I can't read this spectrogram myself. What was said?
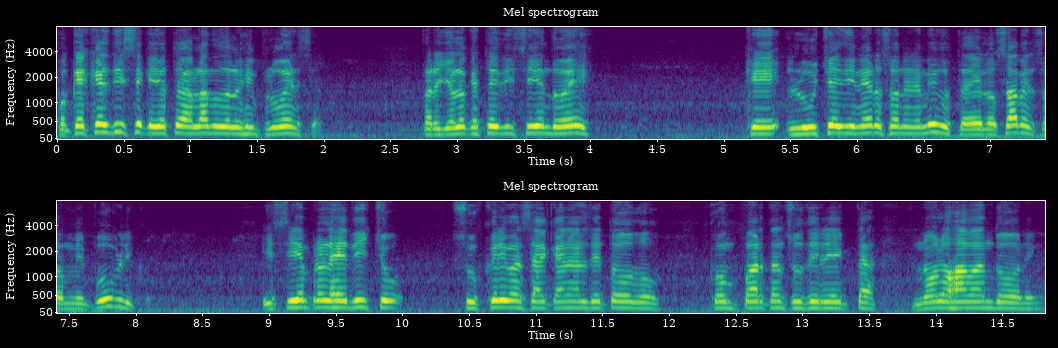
Porque es que él dice que yo estoy hablando de los influencers. Pero yo lo que estoy diciendo es que lucha y dinero son enemigos. Ustedes lo saben, son mi público. Y siempre les he dicho, suscríbanse al canal de todos, compartan sus directas, no los abandonen.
